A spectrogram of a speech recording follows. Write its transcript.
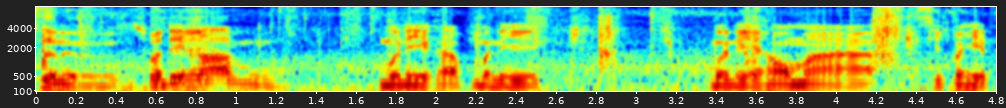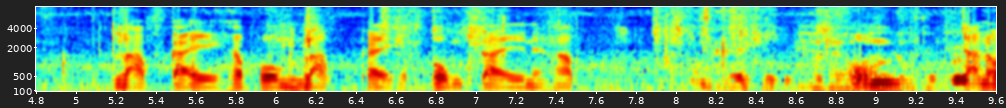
เสนอสวัสดีครับ มื้อนี้ครับ มื้อนี้มื้อนี้เฮามาสิมาเฮ็ดลาบไก่ครับ ผมลาบไก่กับต้มไก่นะครับ ผมจาโหน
